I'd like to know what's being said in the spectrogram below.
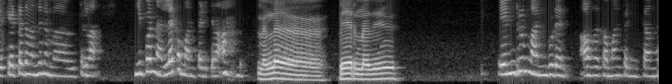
கெட்டதை வந்து நம்ம விட்டுறலாம். இப்போ நல்ல கமெண்ட் படிக்கலாம். நல்ல பேர் என்னது? என்றும் அன்புடன் அவங்க கமெண்ட் பண்ணியிருக்காங்க.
